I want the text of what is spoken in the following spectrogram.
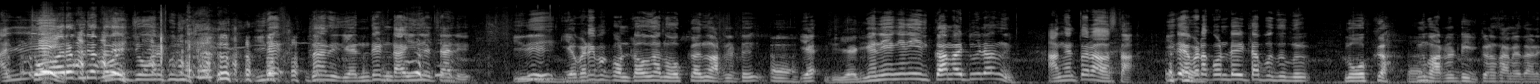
അല്ലേ? ചോരക്കുരു ഇത് ഇതാണ് എന്തുണ്ടായിന്ന് വെച്ചാൽ ഇത് എവിടെ ഇപ്പൊ കൊണ്ടുപോവുക നോക്കുക എന്ന് പറഞ്ഞിട്ട് എങ്ങനെ എങ്ങനെ ഇരിക്കാൻ പറ്റൂലെന്ന്. അങ്ങനത്തെ ഒരവസ്ഥ. ഇത് എവിടെ കൊണ്ടുപോയിട്ടാ ഇപ്പൊ ഇതെന്ന് നോക്കുക എന്ന് പറഞ്ഞിട്ട് ഇരിക്കുന്ന സമയത്താണ്.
